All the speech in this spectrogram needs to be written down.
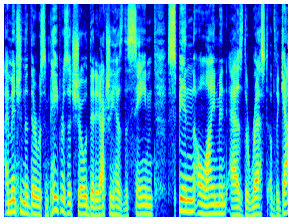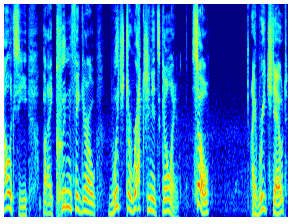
I mentioned that there were some papers that showed that it actually has the same spin alignment as the rest of the galaxy, but I couldn't figure out which direction it's going. So, I reached out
